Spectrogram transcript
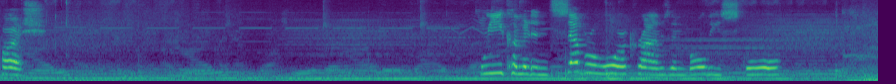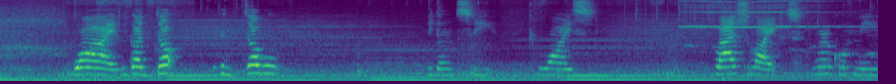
Hush. We committed several war crimes in Baldi's school. Why? We got du- we can double. We don't see twice. Flashlight, work with me.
